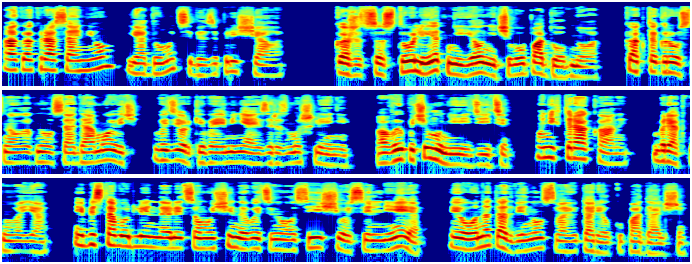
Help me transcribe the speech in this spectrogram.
а как раз о нем я думать себе запрещала. Кажется, сто лет не ел ничего подобного. Как-то грустно улыбнулся Адамович, выдергивая меня из размышлений. А вы почему не едите? У них тараканы, брякнула я. И без того длинное лицо мужчины вытянулось еще сильнее, и он отодвинул свою тарелку подальше.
